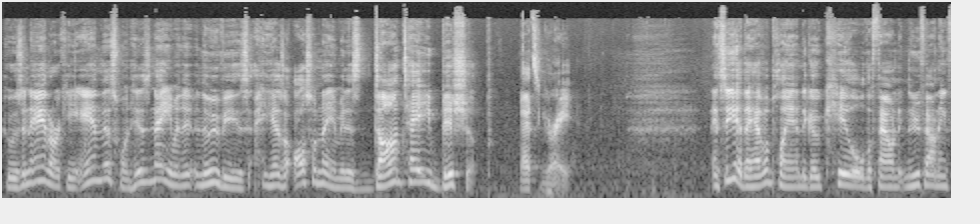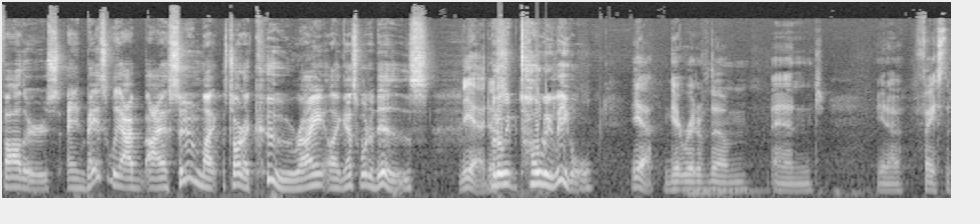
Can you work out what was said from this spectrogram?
who was in anarchy and this one his name in the, in the movies he has also name it is dante bishop That's great. And so yeah, they have a plan to go kill the founding, the new founding fathers, and basically, I, I assume like start a coup, right? Like that's what it is. Yeah, But it'll be totally legal. yeah, get rid of them and you know face the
